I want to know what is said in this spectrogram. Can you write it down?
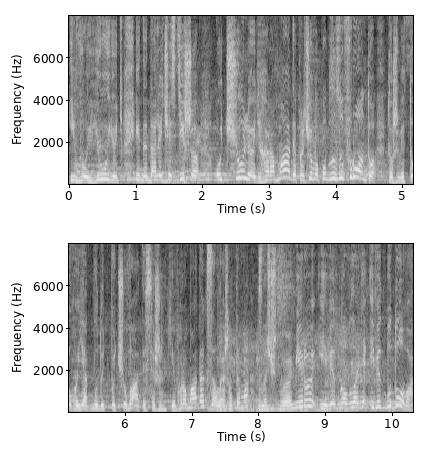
і воюють, і дедалі частіше очолюють громади, причому поблизу фронту. Тож від того, як будуть почуватися жінки в громадах, залежатиме значною мірою і відновлення, і відбудова.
